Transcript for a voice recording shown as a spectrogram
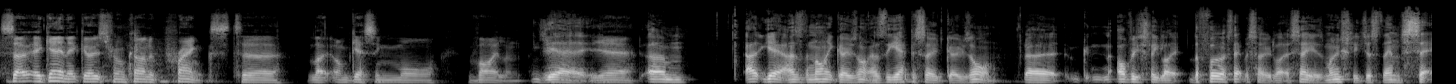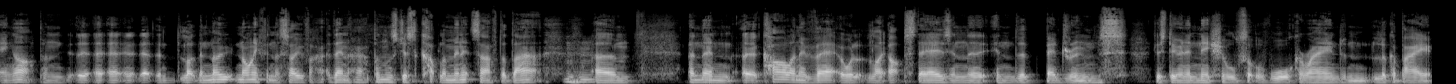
So again, it goes from kind of pranks to like I'm guessing more violent. Yeah. Yeah. um, uh, yeah, as the night goes on, as the episode goes on, uh, obviously, like the first episode, like I say, is mostly just them setting up, and, uh, uh, uh, uh, like the no- knife in the sofa then happens just a couple of minutes after that, um, and then uh, Karl and Yvette are like upstairs in the in the bedrooms, just doing initial sort of walk around and look about,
